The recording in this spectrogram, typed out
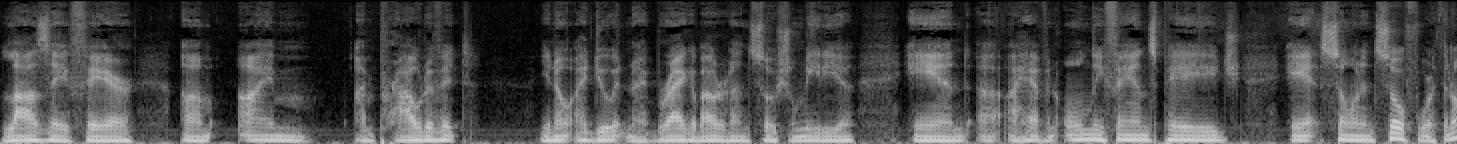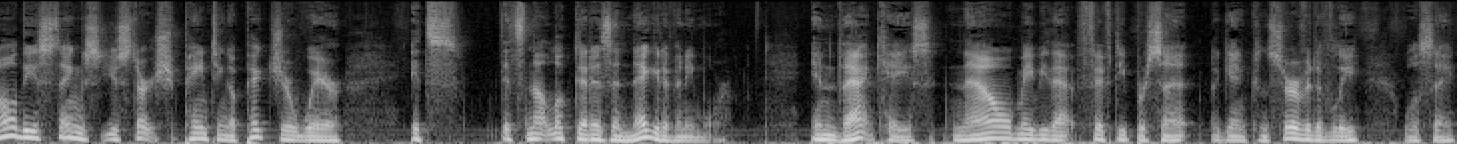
laissez-faire, um, I'm I'm proud of it. You know, I do it and I brag about it on social media, and uh, I have an OnlyFans page, and so on and so forth. And all these things, you start painting a picture where it's it's not looked at as a negative anymore. In that case, now maybe that 50%, again, conservatively, we'll say,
